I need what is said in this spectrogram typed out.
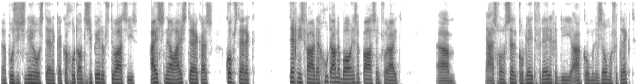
eh, positioneel heel sterk. Hij kan goed anticiperen op situaties. Hij is snel, hij is sterk, hij is kopsterk. Technisch vaardig, goed aan de bal in zijn passing vooruit. Ehm, ja, is gewoon een ontzettend complete verdediger die aankomende zomer vertrekt.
